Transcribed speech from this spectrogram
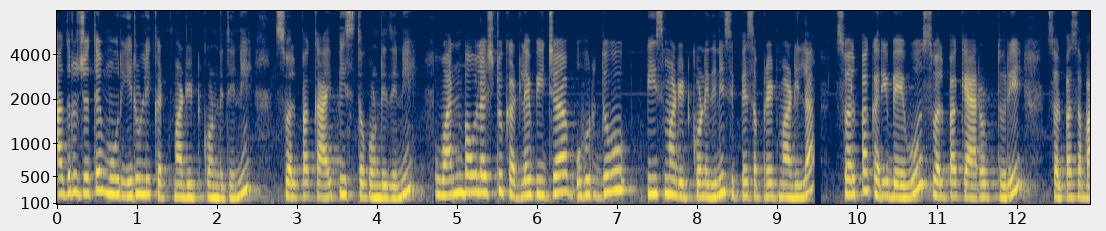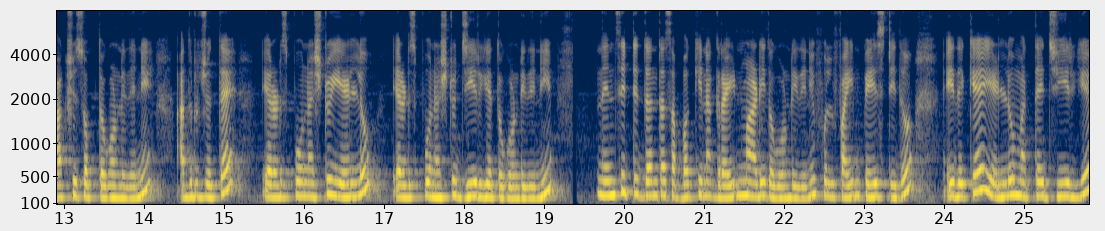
ಅದ್ರ ಜೊತೆ ಮೂರು ಈರುಳ್ಳಿ ಕಟ್ ಮಾಡಿ ಇಟ್ಕೊಂಡಿದ್ದೀನಿ ಸ್ವಲ್ಪ ಕಾಯಿ ಪೀಸ್ ತೊಗೊಂಡಿದ್ದೀನಿ. ಒನ್ ಬೌಲಷ್ಟು ಕಡಲೆ ಬೀಜ ಹುರಿದು ಪೀಸ್ ಮಾಡಿ ಇಟ್ಕೊಂಡಿದ್ದೀನಿ, ಸಿಪ್ಪೆ ಸಪ್ರೇಟ್ ಮಾಡಿಲ್ಲ. ಸ್ವಲ್ಪ ಕರಿಬೇವು, ಸ್ವಲ್ಪ ಕ್ಯಾರೆಟ್ ತುರಿ, ಸ್ವಲ್ಪ ಸಬಾಕ್ಷಿ ಸೊಪ್ಪು ತೊಗೊಂಡಿದ್ದೀನಿ. ಅದ್ರ ಜೊತೆ ಎರಡು ಸ್ಪೂನಷ್ಟು ಎಳ್ಳು, ಎರಡು ಸ್ಪೂನಷ್ಟು ಜೀರಿಗೆ ತೊಗೊಂಡಿದ್ದೀನಿ. ನೆನೆಸಿಟ್ಟಿದ್ದಂಥ ಸಬ್ಬಕ್ಕಿನ ಗ್ರೈಂಡ್ ಮಾಡಿ ತೊಗೊಂಡಿದ್ದೀನಿ ಫುಲ್ ಫೈನ್ ಪೇಸ್ಟ್ ಇದು. ಇದಕ್ಕೆ ಎಳ್ಳು ಮತ್ತು ಜೀರಿಗೆ,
